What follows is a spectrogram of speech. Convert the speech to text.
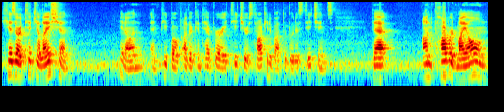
his articulation, you know, and, and people, other contemporary teachers talking about the Buddhist teachings, that uncovered my own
